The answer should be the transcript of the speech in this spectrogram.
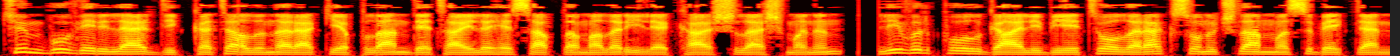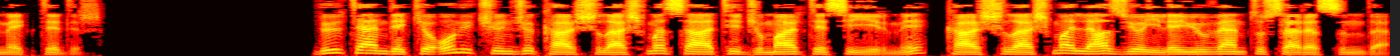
Tüm bu veriler dikkate alınarak yapılan detaylı hesaplamalar ile karşılaşmanın, Liverpool galibiyeti olarak sonuçlanması beklenmektedir. Bültendeki 13. karşılaşma saati Cumartesi 20, karşılaşma Lazio ile Juventus arasında.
